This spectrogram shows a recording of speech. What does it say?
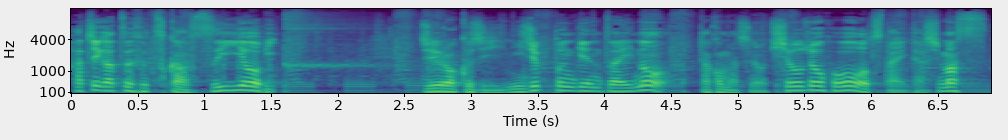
8月2日水曜日16時20分現在のタコ町の気象情報をお伝えいたします。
